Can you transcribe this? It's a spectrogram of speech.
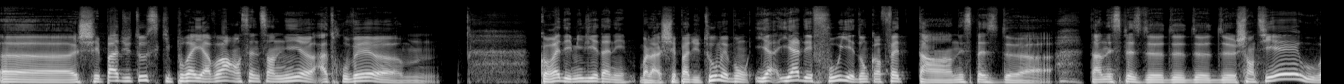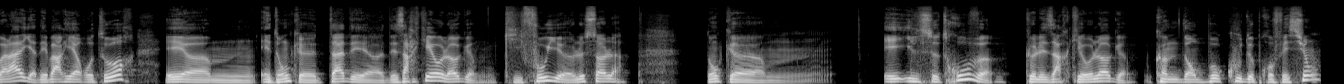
Euh, je sais pas du tout ce qu'il pourrait y avoir en Seine-Saint-Denis à trouver qu'aurait des milliers d'années. Voilà, je sais pas du tout, mais bon, il y a, des fouilles et donc en fait, t'as un espèce de, euh, as un espèce de, de, de, chantier où voilà, il y a des barrières autour et, euh, et donc euh, t'as des, des archéologues qui fouillent le sol. Donc, et il se trouve que les archéologues, comme dans beaucoup de professions,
